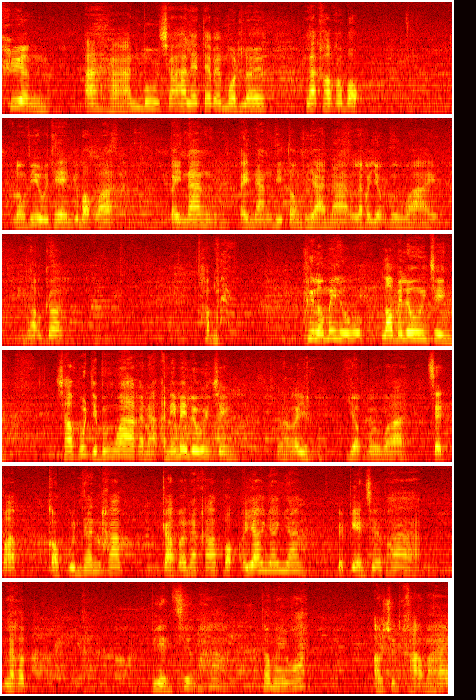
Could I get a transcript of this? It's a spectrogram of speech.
เครื่องอาหารบูชาอะไรเต็มไปหมดเลย แล้วเขาก็บอกหลวงพี่อุเทนก็บอกว่าไปนั่งไปนั่งที่ตรงพญานาคแล้วก็ยกมือไหว้เราก็ทำไม คือเราไม่รู้เราไม่รู้จริงๆชาวพุทธอย่าเพิ่งว่ากันนะ อันนี้ไม่รู้จริงๆเราก็ยกยกมือไหว้เสร็จปั๊บขอบคุณท่านครับ กลับแล้วนะครับ บอกเอายังยังยังไปเปลี่ยนเสื้อผ้า แล้วก็เปลี่ยนเสื้อผ้าทำไมวะเอาชุดขาวมาให้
